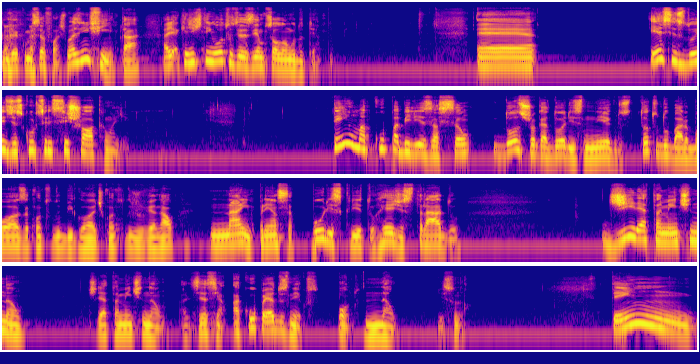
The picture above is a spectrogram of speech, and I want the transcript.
Não vê como isso é forte. Mas enfim, tá? Aqui a gente tem outros exemplos ao longo do tempo. É, Esses dois discursos eles se chocam ali. Tem uma culpabilização dos jogadores negros, tanto do Barbosa quanto do Bigode, quanto do Juvenal, na imprensa, por escrito, registrado? Diretamente não. Diretamente não. A dizer assim, ó, a culpa é dos negros. Ponto. Não. Isso não. Tem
